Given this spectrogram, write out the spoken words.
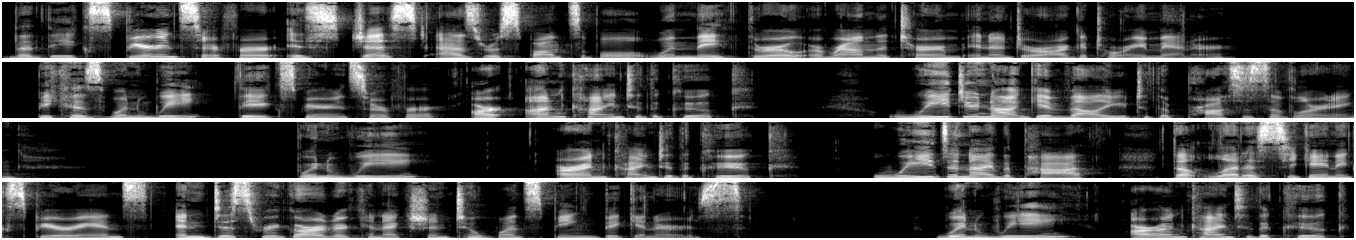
that the experienced surfer is just as responsible when they throw around the term in a derogatory manner. Because when we, the experienced surfer, are unkind to the kook, we do not give value to the process of learning. When we are unkind to the kook, we deny the path that led us to gain experience and disregard our connection to once being beginners. When we are unkind to the kook,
